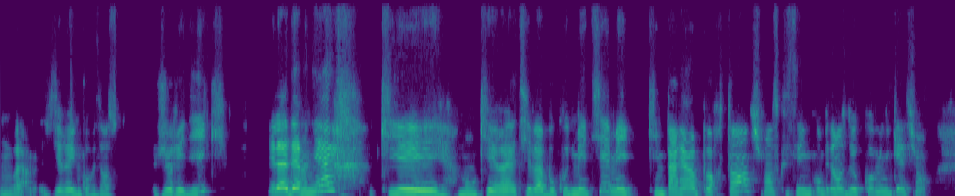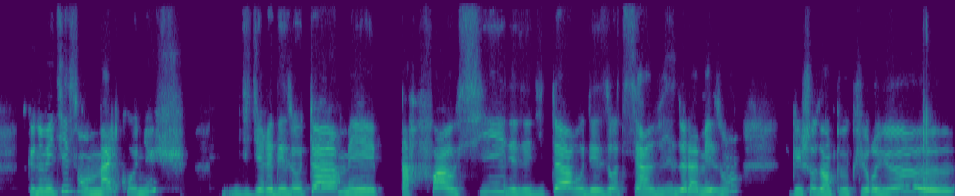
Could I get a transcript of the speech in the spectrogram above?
Donc voilà, je dirais une compétence juridique. Et la dernière, qui est, bon, qui est relative à beaucoup de métiers, mais qui me paraît importante, je pense que c'est une compétence de communication, parce que nos métiers sont mal connus, je dirais des auteurs, mais parfois aussi des éditeurs ou des autres services de la maison. Quelque chose un peu curieux. Euh,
